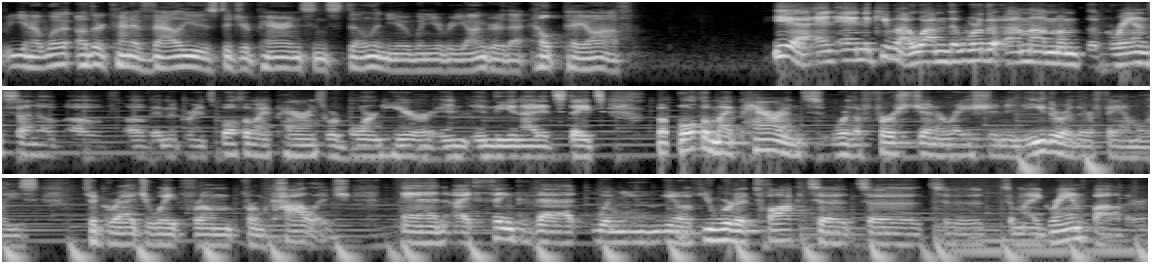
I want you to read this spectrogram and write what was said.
you know, what other kind of values did your parents instill in you when you were younger that helped pay off? Yeah, and and keep in mind, I'm the, we're the, I'm, I'm the grandson of, of, of, immigrants. Both of my parents were born here in, in the United States, but both of my parents were the first generation in either of their families to graduate from from college. And I think that when you you know if you were to talk to to to, to my grandfather,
